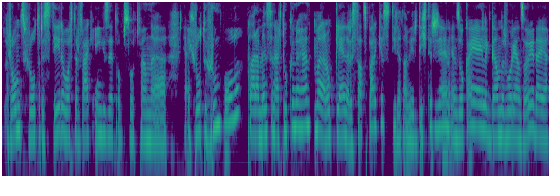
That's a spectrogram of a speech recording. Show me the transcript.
rond grotere steden wordt er vaak ingezet op een soort van eh, ja, grote groenpolen, waar mensen naartoe kunnen gaan. Maar dan ook kleinere stadsparkjes, die dat dan weer dichter zijn. En zo kan je eigenlijk dan ervoor gaan zorgen dat je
